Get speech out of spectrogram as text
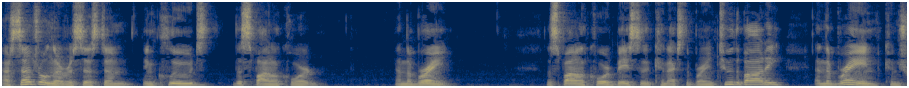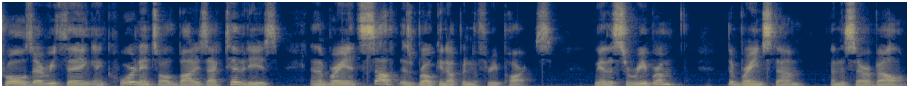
Our central nervous system includes the spinal cord and the brain. The spinal cord basically connects the brain to the body, and the brain controls everything and coordinates all the body's activities, and the brain itself is broken up into three parts. We have the cerebrum, the brainstem, and the cerebellum.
